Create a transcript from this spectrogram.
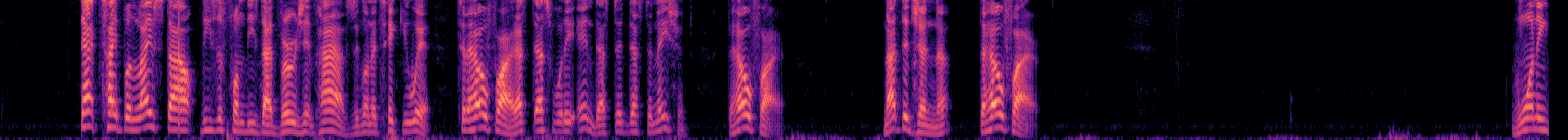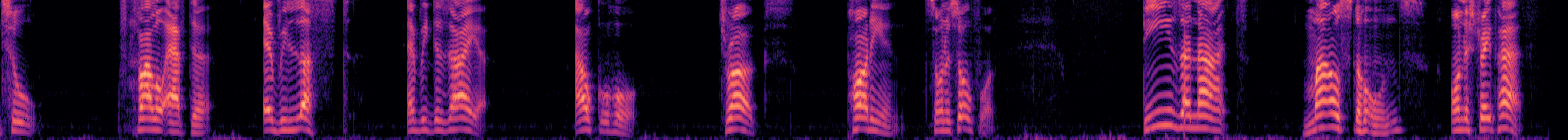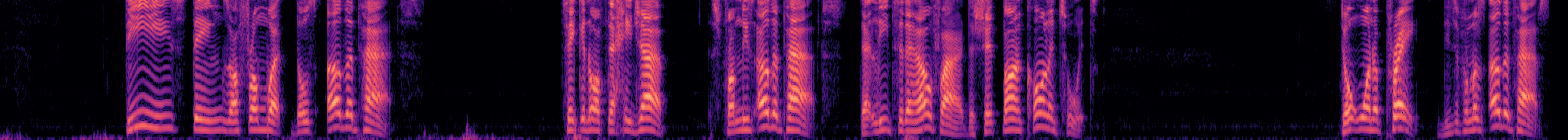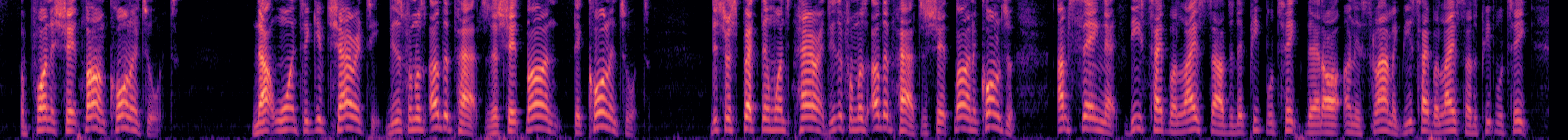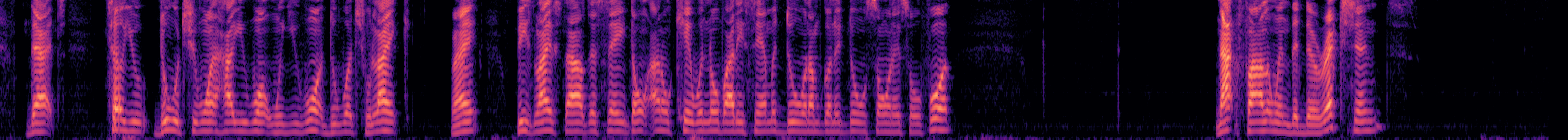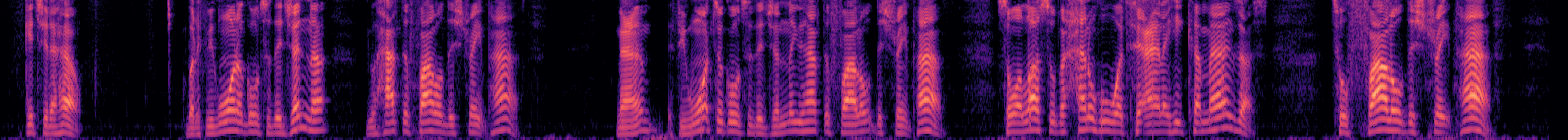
That type of lifestyle, these are from these divergent paths. They're going to take you where? To the hellfire. That's that's where they end. That's their destination. The hellfire. Not the Jannah, the hellfire. Wanting to follow after every lust, every desire, alcohol, drugs, partying, so on and so forth. These are not milestones on the straight path. These things are from what? Those other paths. Taking off the hijab. It's from these other paths that lead to the hellfire, the shaitan calling to it. Don't want to pray. These are from those other paths upon the shaitan calling to it. Not want to give charity. These are from those other paths. The shaitan, they're calling to it disrespecting one's parents. These are from those other paths, the shaitan and calling to. I'm saying that these type of lifestyles that people take that are un-Islamic, these type of lifestyles that people take that tell you do what you want, how you want, when you want, do what you like, right? These lifestyles that say don't I don't care what nobody say I'm gonna do what I'm gonna do, so on and so forth. Not following the directions get you to hell. But if you want to go to the Jannah, you have to follow the straight path. Now, if you want to go to the Jannah, you have to follow the straight path. So Allah subhanahu wa ta'ala, He commands us to follow the straight path.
